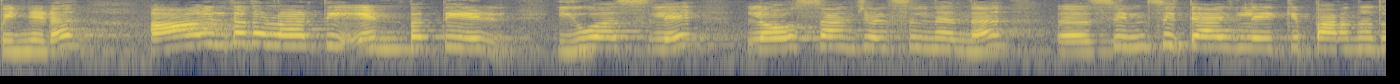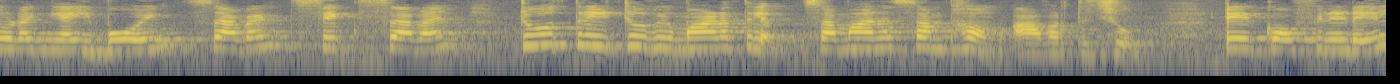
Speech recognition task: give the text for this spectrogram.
പിന്നീട് ആയിരത്തി തൊള്ളായിരത്തി എൺപത്തി ഏഴിൽ യു എസിലെ ലോസ് ആഞ്ചൽസിൽ നിന്ന് സിൻസിറ്റാരിലേക്ക് പറന്നു തുടങ്ങിയ ഈ Boeing seven six seven two three two വിമാനത്തിലും സമാന സംഭവം ആവർത്തിച്ചു. ടേക്ക് ഓഫിനിടയിൽ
